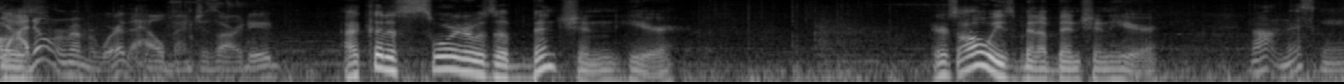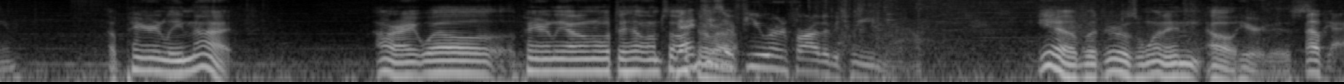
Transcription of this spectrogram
Yeah, I don't remember where the hell benches are, dude. I could have swore there was a bench in here. There's always been a bench in here. Not in this game. Apparently not. All right. Well, apparently I don't know what the hell I'm talking Benches about. Benches are fewer and farther between now. yeah, but there was one in. Oh, here it is. Okay.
